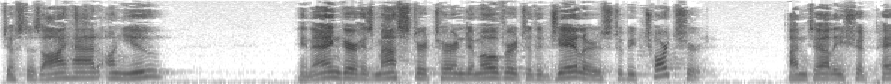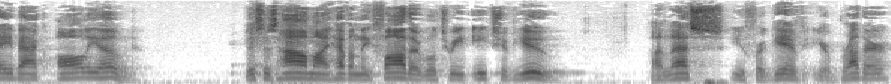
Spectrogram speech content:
just as I had on you? In anger, his master turned him over to the jailers to be tortured until he should pay back all he owed. This is how my heavenly Father will treat each of you unless you forgive your brother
